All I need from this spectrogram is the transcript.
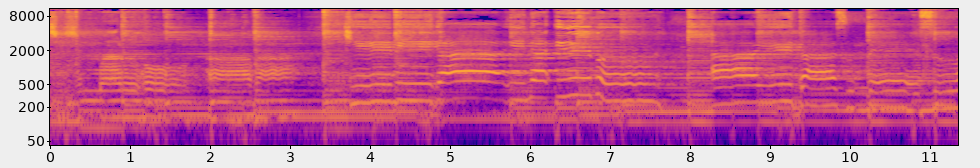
縮まる歩幅。君がいない分空いたスペースは。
